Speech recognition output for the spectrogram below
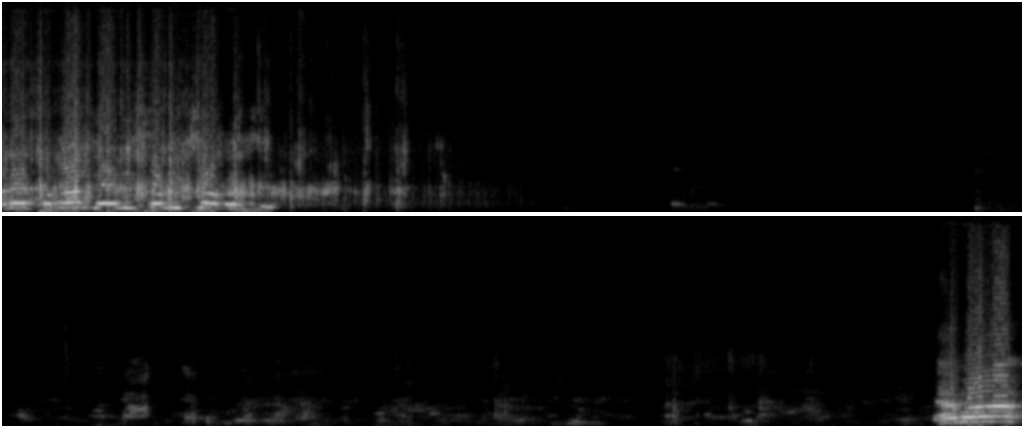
અને સમાજ એની સમીક્ષા કરશે એમાં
